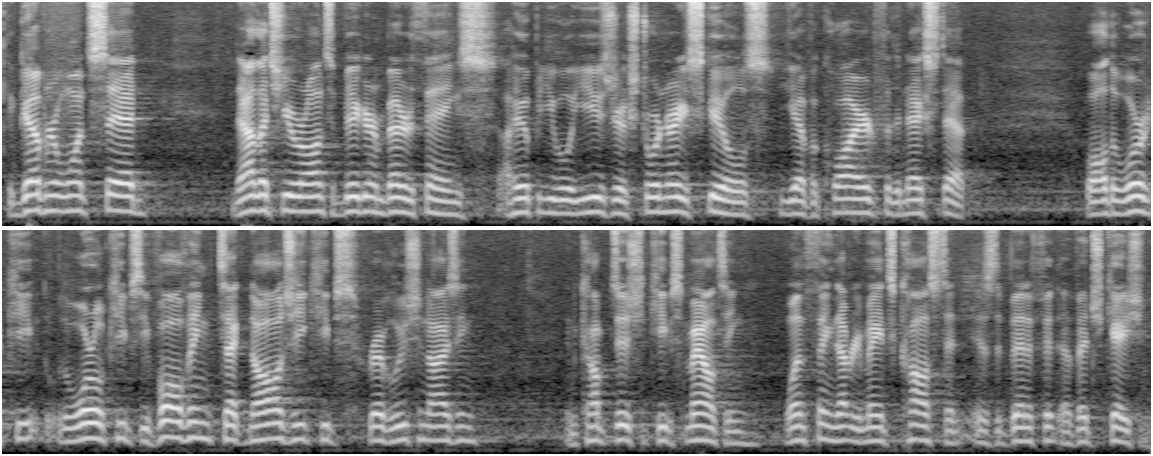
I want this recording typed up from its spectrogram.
The governor once said, "Now that you are on to bigger and better things, I hope you will use your extraordinary skills you have acquired for the next step." While the, word keep, the world keeps evolving, technology keeps revolutionizing, and competition keeps mounting, one thing that remains constant is the benefit of education.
